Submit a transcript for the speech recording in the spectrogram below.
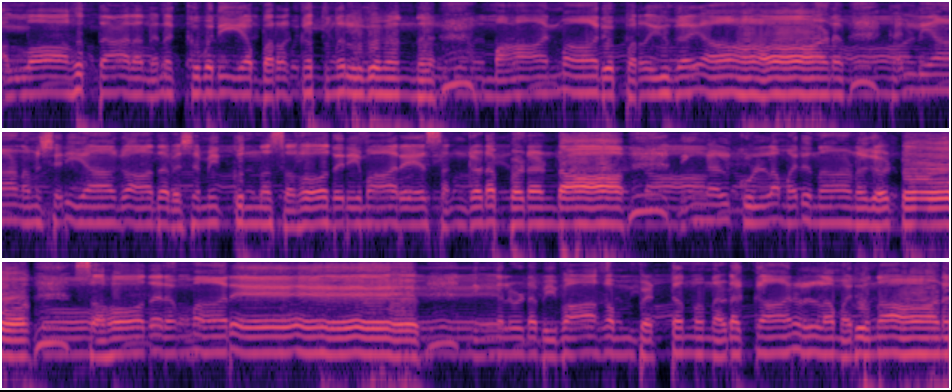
അള്ളാഹു താല നിനക്ക് വലിയ ബറക്കത്ത് നൽകുമെന്ന് മഹാന്മാര് പറയുകയാണ്. കല്യാണം ശരിയാകാതെ വിഷമിക്കുന്ന സഹോദരിമാരെ സങ്കടപ്പെടണ്ട. നിങ്ങൾക്കുള്ള മരുന്നാണ് കേട്ടോ. സഹോദരന്മാരെ നിങ്ങളുടെ വിവാഹം പെട്ടെന്ന് നടക്കാനുള്ള മരുന്നാണ്.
